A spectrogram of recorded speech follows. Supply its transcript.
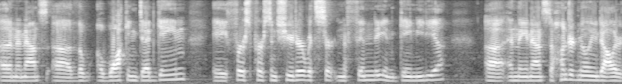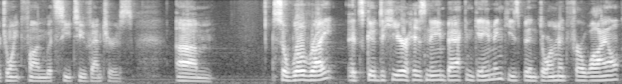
uh, announced uh, the a Walking Dead game, a first-person shooter with Certain Affinity in game media, uh, and they announced a hundred million dollar joint fund with C2 Ventures. Um, so Will Wright, it's good to hear his name back in gaming. He's been dormant for a while.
